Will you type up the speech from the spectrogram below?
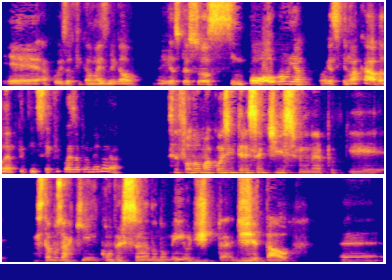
é, a coisa fica mais legal. Aí as pessoas se empolgam e parece que não acaba, né? Porque tem sempre coisa para melhorar. Você falou uma coisa interessantíssima, né? Porque estamos aqui conversando no meio digital, é,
